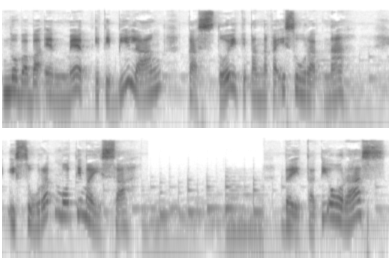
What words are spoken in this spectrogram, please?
No babaen met iti bilang, kastoy ti pan nakaisurat na. Isurat mo ti maysa. Dayta ti oras.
